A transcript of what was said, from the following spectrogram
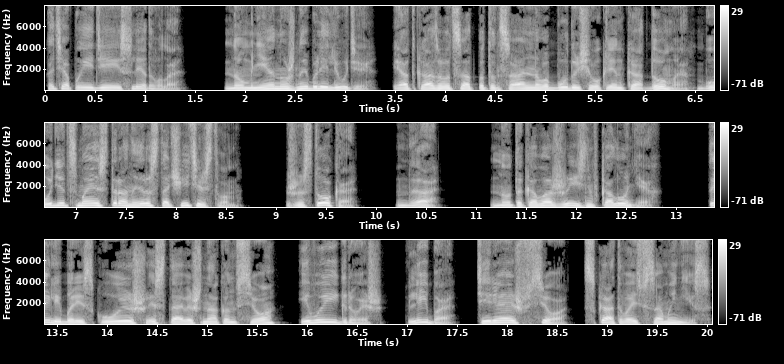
хотя, по идее, и следовало. Но мне нужны были люди, и отказываться от потенциального будущего клинка дома будет с моей стороны расточительством. Жестоко? Да. Но такова жизнь в колониях. Ты либо рискуешь и ставишь на кон все, и выигрываешь, либо теряешь все, скатываясь в самый низ.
